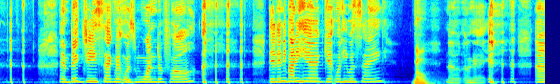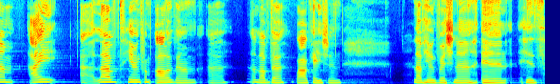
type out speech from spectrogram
and Big G's segment was wonderful. Did anybody here get what he was saying? No. No, okay. um, I uh, loved hearing from all of them. Uh, I love the Wildcation. Love hearing Vrishna and his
